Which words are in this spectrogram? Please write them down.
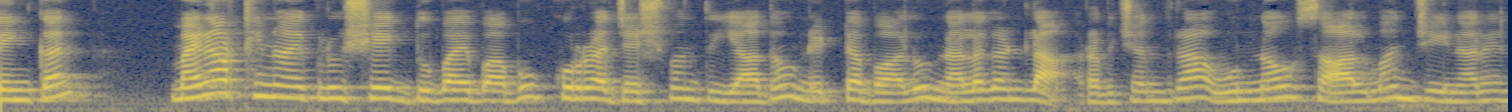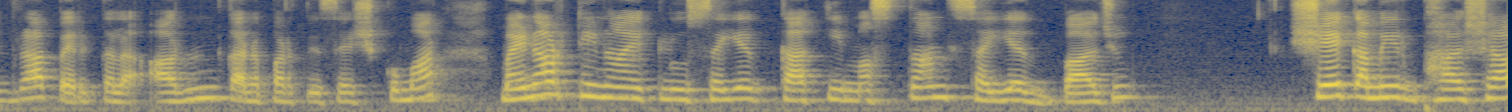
Lincoln minority నాయకులు Shaik Dubai Babu Kurra Jaswanth Yadav Nittabalu Nallagandla Ravichandra Unnav Salman G Narendra Perakala Arun Kanaparthi Sash Kumar minority నాయకులు సయ్యద్ కాకి మస్తాన్ సయ్యద్ బాజు షేక్ అమీర్ భాషా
